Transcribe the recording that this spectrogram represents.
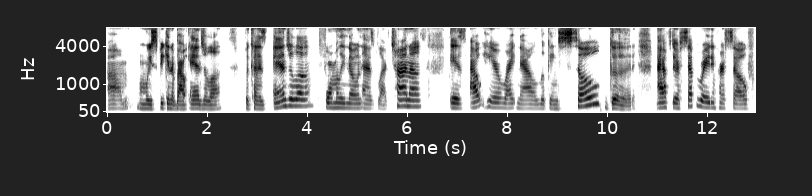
um, when we're speaking about Angela, because Angela, formerly known as Blac Chyna, is out here right now looking so good after separating herself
